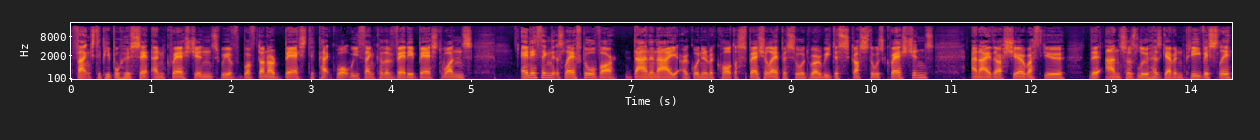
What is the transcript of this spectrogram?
Thanks to people who sent in questions, we've we've done our best to pick what we think are the very best ones. Anything that's left over, Dan and I are going to record a special episode where we discuss those questions and either share with you the answers Lou has given previously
